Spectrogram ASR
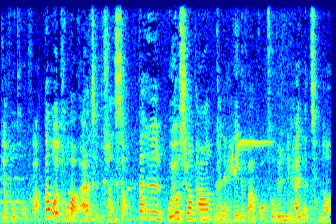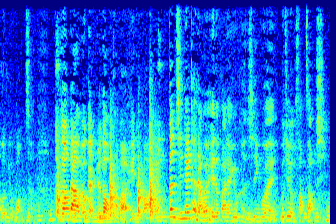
比较多头发。但我的头发发量其实不算少，但是我又希望它看起来黑的发光，所以我最近开始很勤劳喝牛蒡茶。不知道大家有没有感觉到我头发黑的发亮？但今天看起来会黑的发亮，有可能是因为我今天有上造型。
